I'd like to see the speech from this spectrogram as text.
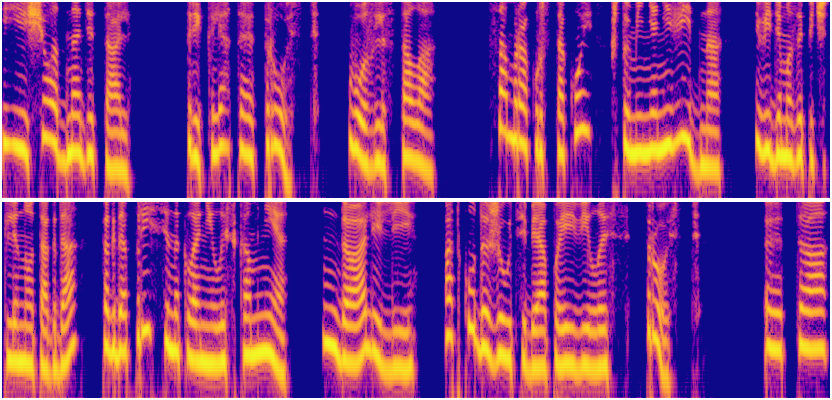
И еще одна деталь. Треклятая трость возле стола. Сам ракурс такой, что меня не видно. Видимо, запечатлено тогда, когда Присси наклонилась ко мне. «Да, Лили, откуда же у тебя появилась трость?» «Это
